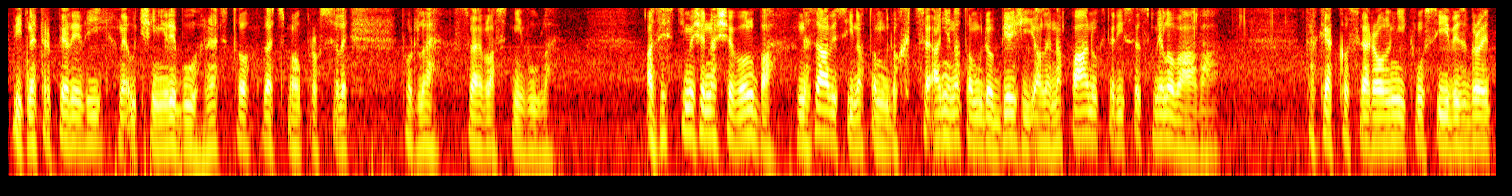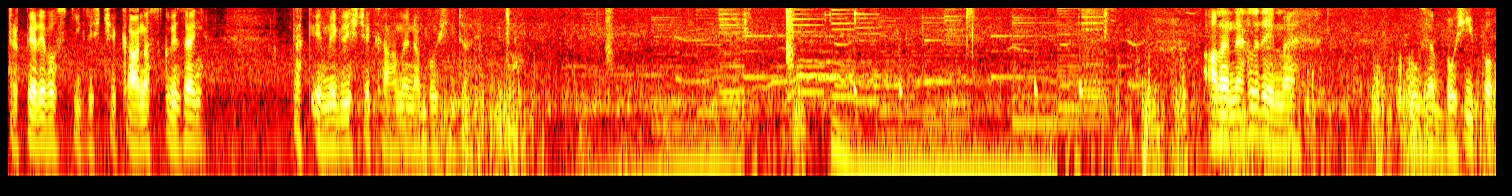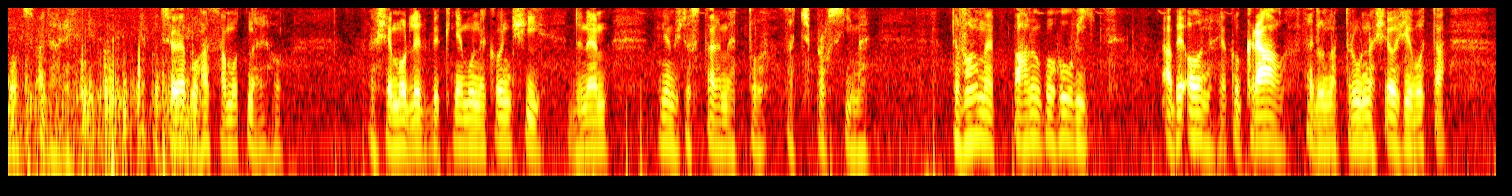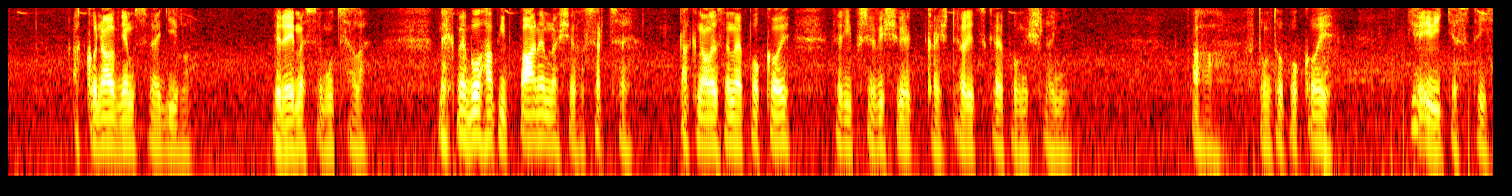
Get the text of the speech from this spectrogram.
být netrpěliví, neučinili Bůh hned to, zač jsme ho prosili podle své vlastní vůle. A zjistíme, že naše volba nezávisí na tom, kdo chce, ani na tom, kdo běží, ale na pánu, který se smilovává. Tak jako se rolník musí vyzbrojit trpělivostí, když čeká na sklizeň, tak i my, když čekáme na boží dary. Ale nehledejme pouze boží pomoc a dary. Je potřeba Boha samotného. Naše modlitby k němu nekončí dnem, v němž dostaneme to, zač prosíme. Dovolme Pánu Bohu víc, aby On jako král sedl na trůn našeho života a konal v něm své dílo. Vydejme se mu celé. Nechme Boha být pánem našeho srdce, tak nalezneme pokoj, který převyšuje každé lidské pomyšlení. A v tomto pokoji je i vítězství.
